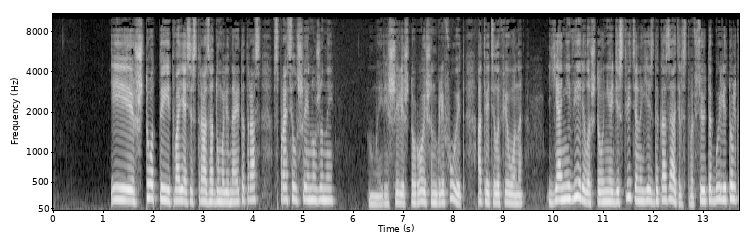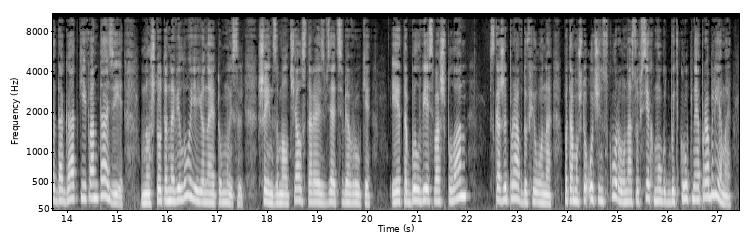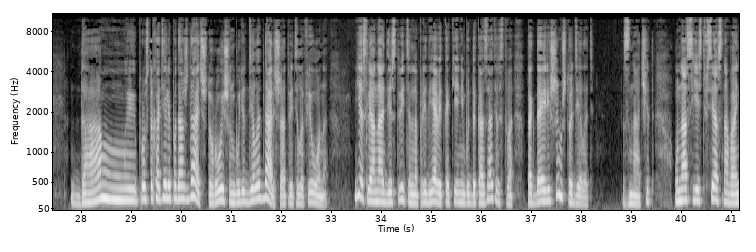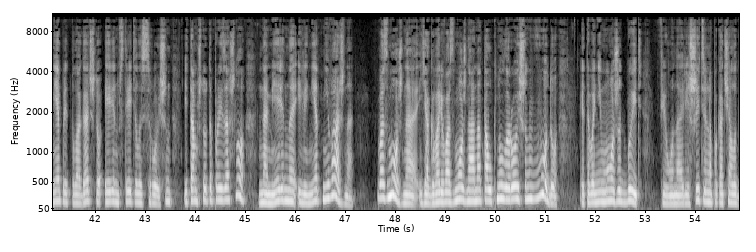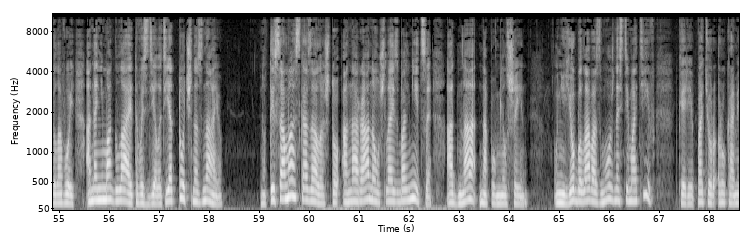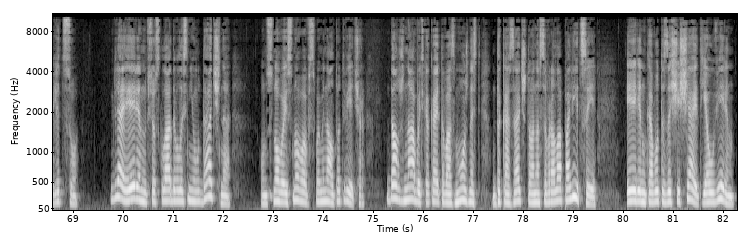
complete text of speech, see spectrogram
«И что ты и твоя сестра задумали на этот раз?» — спросил Шейн у жены. «Мы решили, что Ройшин блефует», — ответила Фиона. «Фиона». Я не верила, что у нее действительно есть доказательства. Все это были только догадки и фантазии. Но что-то навело ее на эту мысль. Шейн замолчал, стараясь взять себя в руки. «И это был весь ваш план?» «Скажи правду, Фиона, потому что очень скоро у нас у всех могут быть крупные проблемы». «Да, мы просто хотели подождать, что Ройшин будет делать дальше», — ответила Фиона. «Если она действительно предъявит какие-нибудь доказательства, тогда и решим, что делать». «Значит, у нас есть все основания предполагать, что Эрин встретилась с Ройшин, и там что-то произошло, намеренно или нет, неважно. Возможно, я говорю, возможно, она толкнула Ройшин в воду. Этого не может быть. Фиона решительно покачала головой. «Она не могла этого сделать, я точно знаю». «Но ты сама сказала, что она рано ушла из больницы. Одна», — напомнил Шейн. «У нее была возможность и мотив», — Кэрри потер руками лицо. «Для Эрин все складывалось неудачно». Он снова и снова вспоминал тот вечер. «Должна быть какая-то возможность доказать, что она соврала полиции. Эрин кого-то защищает, я уверен».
